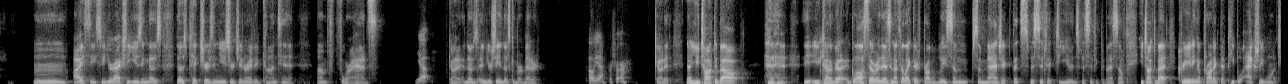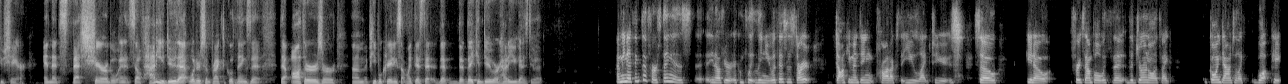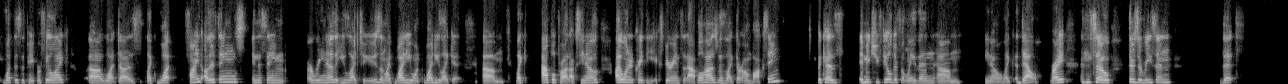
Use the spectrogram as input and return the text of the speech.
Mm, I see. So you're actually using those those pictures and user generated content um, for ads. Yeah. Got it. And those and you're seeing those convert better. Oh yeah, for sure. Got it. Now you talked about you kind of uh, glossed over this and i feel like there's probably some some magic that's specific to you and specific to best self you talked about creating a product that people actually want to share and that's that's shareable in itself how do you do that what are some practical things that that authors or um, people creating something like this that that that they can do or how do you guys do it i mean i think the first thing is uh, you know if you're completely new with this is start documenting products that you like to use so you know, for example, with the the journal, it's like going down to like what pa- what does the paper feel like? Uh, what does like what find other things in the same arena that you like to use and like why do you want why do you like it? Um, like Apple products, you know, I want to create the experience that Apple has with like their unboxing because it makes you feel differently than um, you know, like a Dell, right? And so there's a reason that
